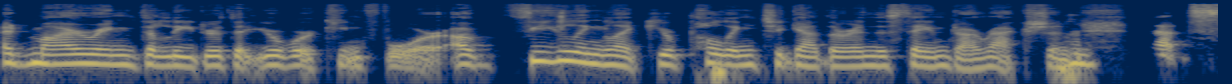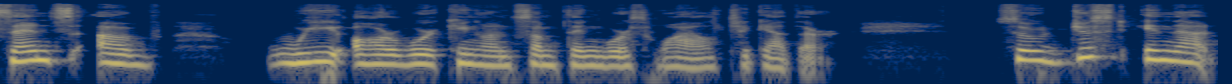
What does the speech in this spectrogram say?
admiring the leader that you're working for, of feeling like you're pulling together in the same direction. Mm-hmm. That sense of we are working on something worthwhile together. So, just in that,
